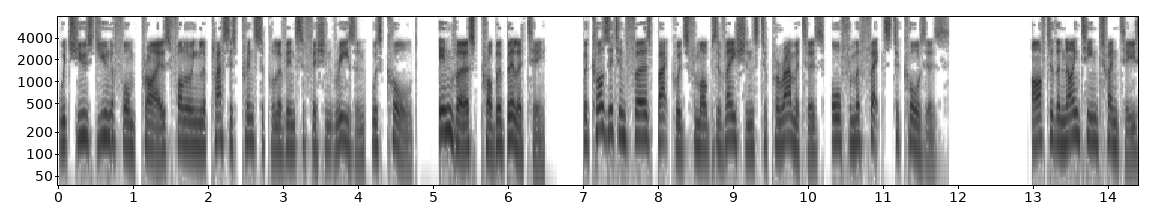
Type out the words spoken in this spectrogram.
which used uniform priors following Laplace's principle of insufficient reason, was called inverse probability because it infers backwards from observations to parameters, or from effects to causes. After the 1920s,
